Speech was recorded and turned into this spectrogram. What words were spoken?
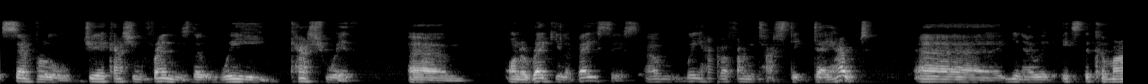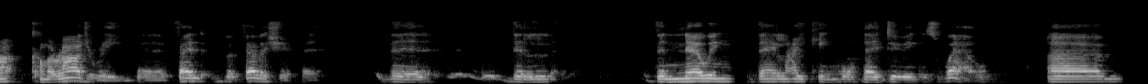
several geocaching friends that we cache with um, on a regular basis. Um, we have a fantastic day out. Uh, you know, it, it's the camar- camaraderie, the, the fellowship, the the the knowing they're liking what they're doing as well, um,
